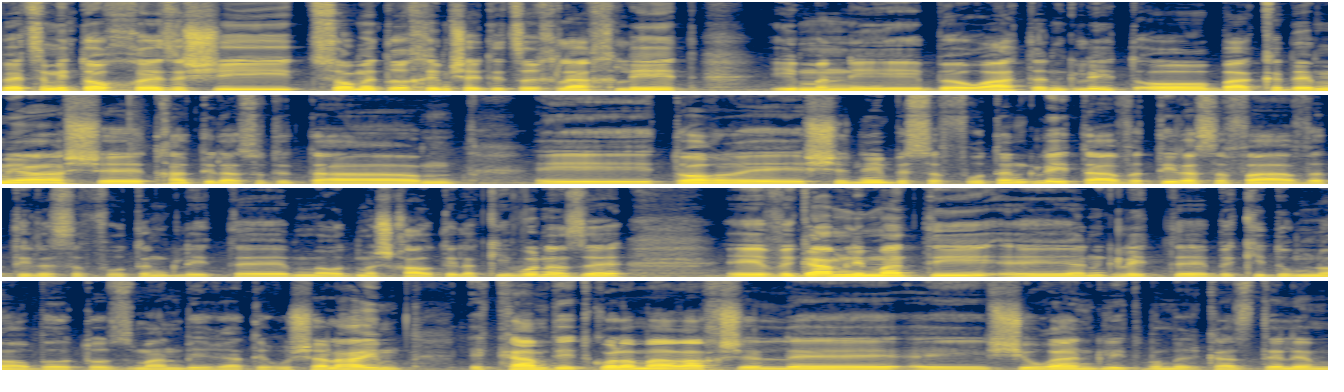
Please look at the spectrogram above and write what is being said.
בעצם מתוך איזושהי צומת דרכים שהייתי צריך להחליט אם אני בהוראת אנגלית או באקדמיה שהתחלתי לעשות את התואר שני בספרות אנגלית, אהבתי לשפה, אהבתי לספרות אנגלית אה, מאוד משכה אותי לכיוון הזה אה, וגם לימדתי אה, אנגלית בקידום נוער באותו זמן בעיריית ירושלים. הקמתי את כל המערך של שיעורי אנגלית במרכז תלם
